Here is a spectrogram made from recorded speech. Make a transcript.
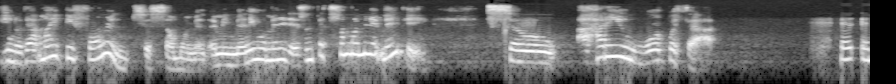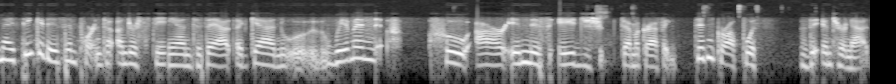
you know, that might be foreign to some women? I mean, many women it isn't, but some women it may be. So, how do you work with that? And, and I think it is important to understand that, again, women who are in this age demographic didn't grow up with the internet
